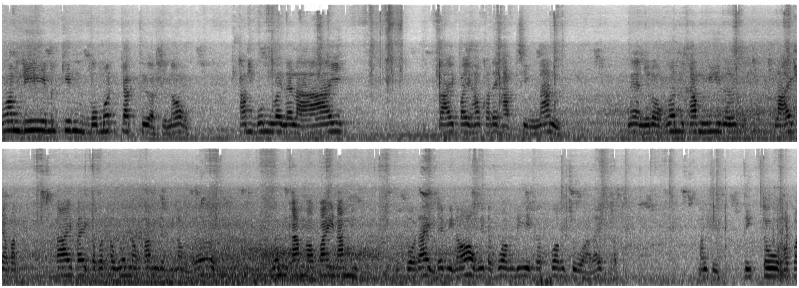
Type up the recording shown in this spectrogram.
ความดีมันกินบ่หมดจักเถื่อพี่น้องทำบุญไว้หลายๆตายไปเขาก็ได้หับสิ่งนั้น แม่นอยู่ดอกเงินคำมีเลยหลายกับ ตายไปกับบัดเงินเอาคำเด้อพี่น้องเออเงินคำเอาไปนำบ่ได้ได้พี่น้องมีแต่ความดีกับความชั่วได้ครับ มันติดติดโตเขาไป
